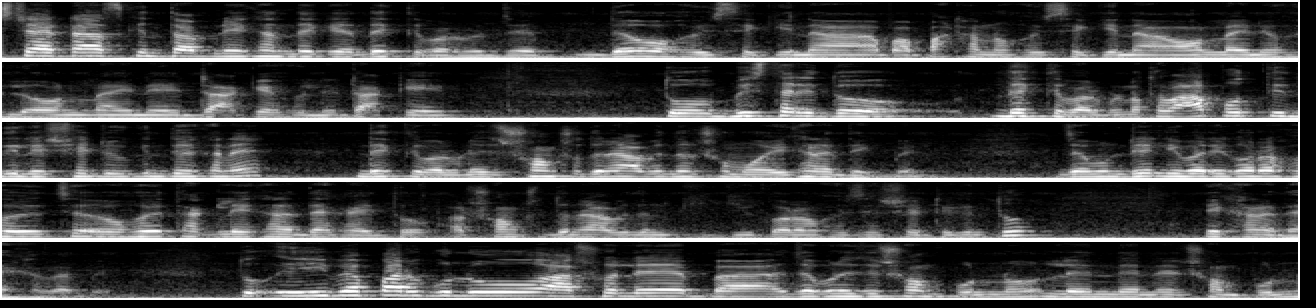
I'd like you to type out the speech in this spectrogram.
স্ট্যাটাস কিন্তু আপনি এখান থেকে দেখতে পারবেন যে দেওয়া হয়েছে কি না বা পাঠানো হয়েছে কি না অনলাইনে হইলে অনলাইনে ডাকে হইলে ডাকে। তো বিস্তারিত দেখতে পারবেন, অথবা আপত্তি দিলে সেটিও কিন্তু এখানে দেখতে পারবেন। এই যে সংশোধনের আবেদন সময় এখানে দেখবেন। যেমন ডেলিভারি করা হয়েছে, হয়ে থাকলে এখানে দেখাইতো। আর সংশোধনের আবেদন কি কি করা হয়েছে, সেটি কিন্তু এখানে দেখা যাবে। তো এই ব্যাপারগুলো আসলে যেমন এই যে সম্পূর্ণ লেনদেনের সম্পূর্ণ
